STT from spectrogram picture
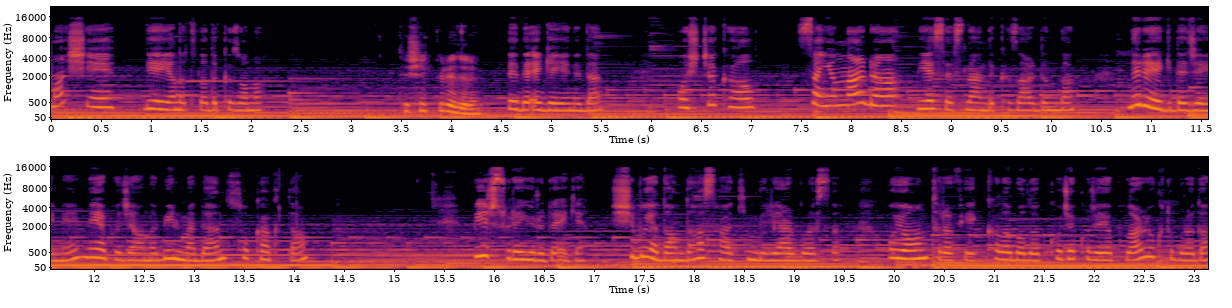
maşe diye yanıtladı kız onu. Teşekkür ederim. dedi Ege yeniden. Hoşça kal, sayonara diye seslendi kız ardından. Nereye gideceğini, ne yapacağını bilmeden sokakta bir süre yürüdü Ege. Shibuya'dan daha sakin bir yer burası. O yoğun trafik, kalabalık, koca koca yapılar yoktu burada.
